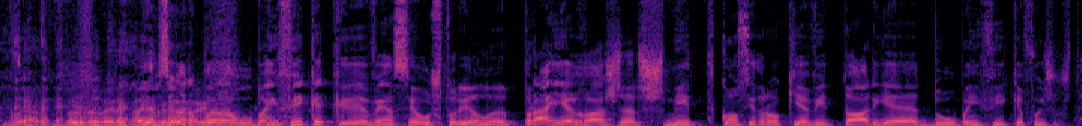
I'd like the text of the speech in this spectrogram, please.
Claro. Olhamos agora feridas. para o Benfica, que venceu o Estoril Praia. Roger Schmidt considerou que a vitória do Benfica foi justa.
